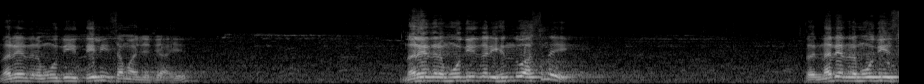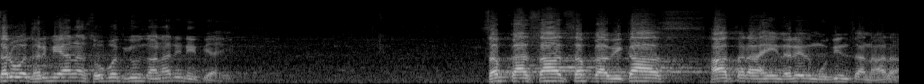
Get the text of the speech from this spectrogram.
नरेंद्र मोदी तेली समाजाचे आहेत. नरेंद्र मोदी जरी हिंदू असले तर नरेंद्र मोदी सर्व धर्मियांना सोबत घेऊन जाणारे नेते आहेत. सबका साथ सबका विकास हा तर आहे नरेंद्र मोदींचा नारा.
